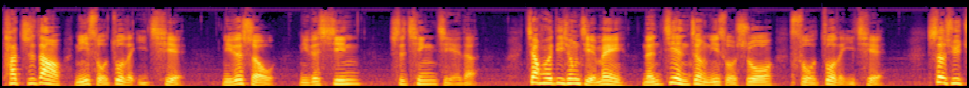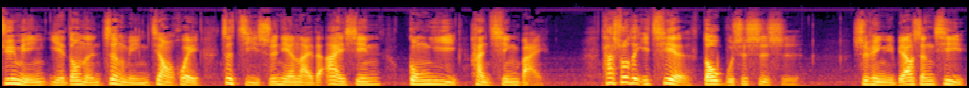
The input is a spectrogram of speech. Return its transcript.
他知道你所做的一切，你的手，你的心。”是清洁的，教会弟兄姐妹能见证你所说所做的一切，社区居民也都能证明教会这几十年来的爱心、公益和清白。他说的一切都不是事实。视频，你不要生气，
